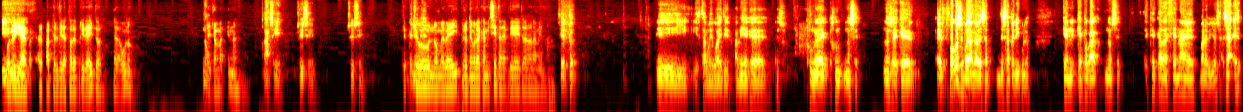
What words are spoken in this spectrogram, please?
Y, Bueno, y el, el parte del director de Predator, de la 1. No. De John McTiernan. Ah, sí, sí, sí. Sí, sí, Que hecho que- no me veis, pero tengo la camiseta de Predator ahora mismo. cierto. Y, y está muy guay, tío. A mí es que. Eso. Jungla no sé. No sé, es que. eh, poco se puede hablar de esa, de esa película. Que, que poca. No sé. Es que cada escena es maravillosa. O sea, es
